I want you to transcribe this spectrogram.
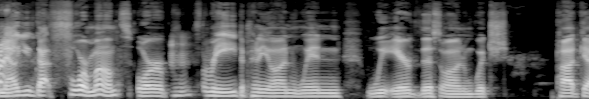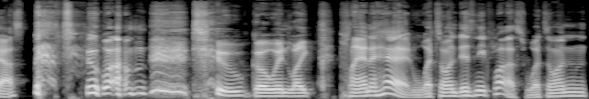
Now you've got four months or Mhm. three, depending on when we aired this on which podcast to um to go and like plan ahead. What's on Disney Plus? What's on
